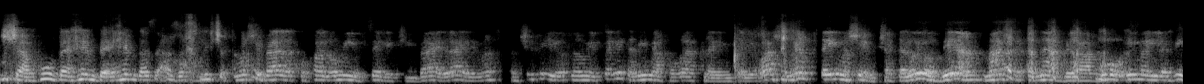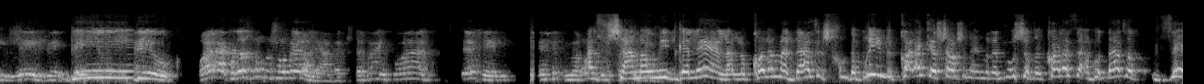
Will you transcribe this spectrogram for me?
שההוא וההם וההם, ואז החליש את... כמו שבאה לקוחה לא מיוצגת, שהיא באה אליי, אני אומרת, תמשיכי להיות לא מיוצגת, אני מאחורי הקלעים. כי אני רואה שומר קטעים השם, כשאתה לא יודע מה הסכנה בלעבור עם הילדים ל... בדיוק. וואלה, הקדוש ברוך הוא שומר עליה, אבל כשאתה בא עם כל השכל, אז שמה הוא מתגלה, על כל המדע הזה שאנחנו מדברים, וכל הקשר שלהם רבושה, וכל העבודה הזאת, זה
